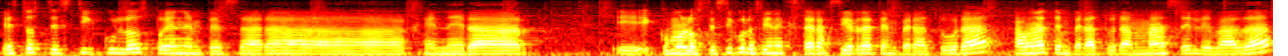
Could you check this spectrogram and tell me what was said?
estos testículos pueden empezar a generar, eh, como los testículos tienen que estar a cierta temperatura, a una temperatura más elevada,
